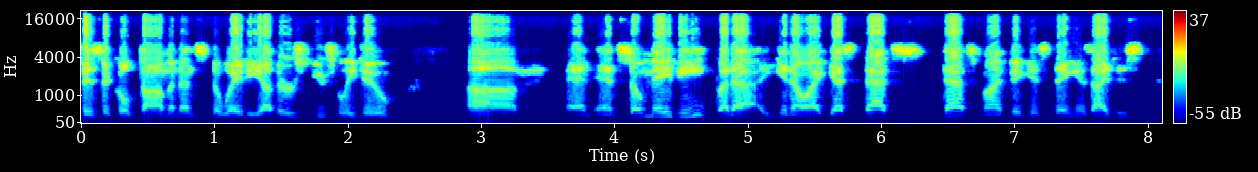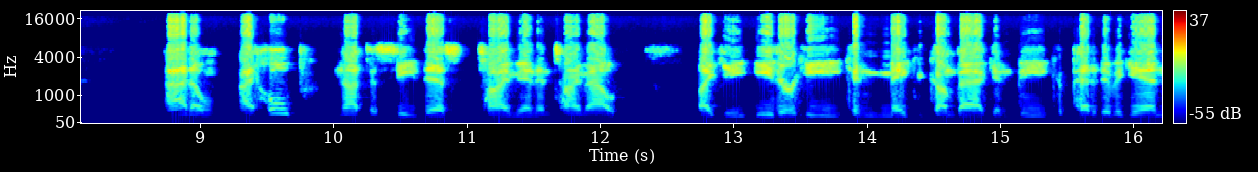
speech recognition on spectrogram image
physical dominance the way the others usually do. Um, and and so maybe, but uh, you know, I guess that's that's my biggest thing is I just I don't I hope not to see this time in and time out. Like he, either he can make a comeback and be competitive again,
